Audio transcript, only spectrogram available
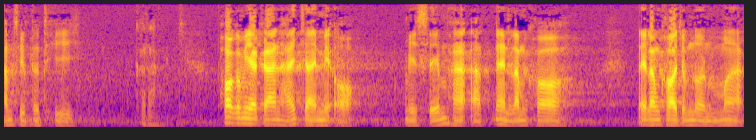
30นาทีครับพ่อก็มีอาการหายใจไม่ออก มีเสมหะอัดแน่นลำคอ ในลำคอจำนวนมาก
